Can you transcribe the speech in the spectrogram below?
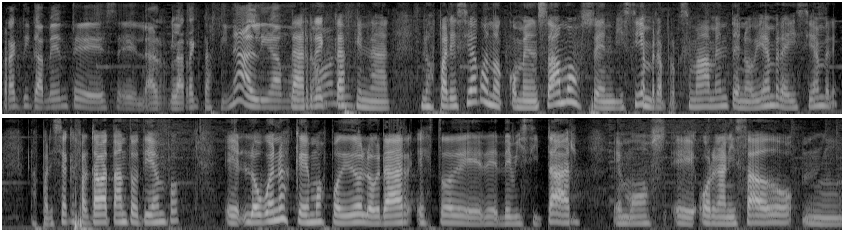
prácticamente es eh, la, recta final, digamos. La recta final. Nos parecía cuando comenzamos en diciembre, aproximadamente noviembre, diciembre, nos parecía que faltaba tanto tiempo. lo bueno es que hemos podido lograr esto de, de, visitar, hemos organizado mm,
